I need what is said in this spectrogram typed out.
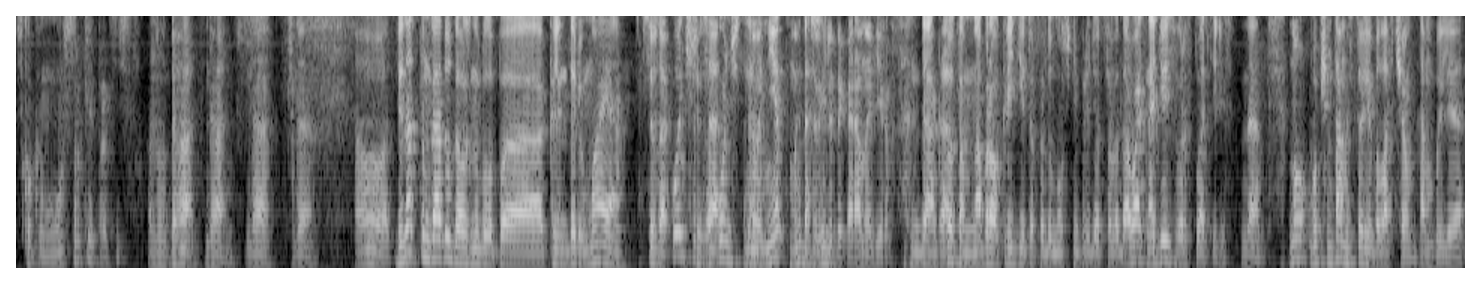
сколько ему? Может, 40 лет практически. Ну да, да, да, да. Вот. В 2012 году должно было по календарю мая Все все закончится. закончится. Но нет, мы дожили до коронавируса. Да, Да. кто там набрал кредитов и думал, что не придется выдавать. Надеюсь, вы расплатились. Да. Ну, в общем, там история была в чем? Там были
